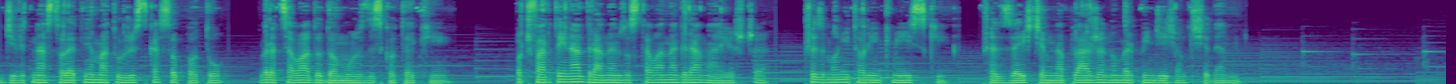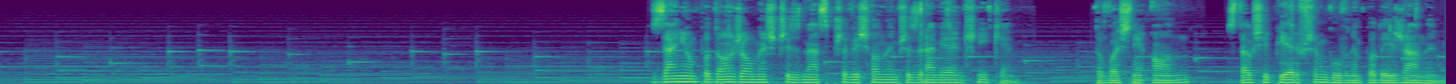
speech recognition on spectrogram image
19-letnia maturzystka Sopotu wracała do domu z dyskoteki. O czwartej nad ranem została nagrana jeszcze przez monitoring miejski przed zejściem na plażę numer 57. Za nią podążał mężczyzna z przewieszonym przez ramię ręcznikiem. To właśnie on stał się pierwszym głównym podejrzanym.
